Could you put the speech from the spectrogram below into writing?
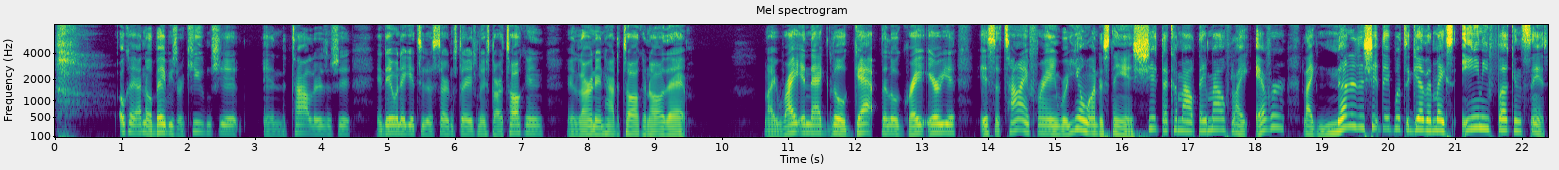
okay, I know babies are cute and shit, and the toddlers and shit. And then when they get to a certain stage and they start talking and learning how to talk and all that, like right in that little gap, the little gray area, it's a time frame where you don't understand shit that come out their mouth like ever. Like none of the shit they put together makes any fucking sense.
